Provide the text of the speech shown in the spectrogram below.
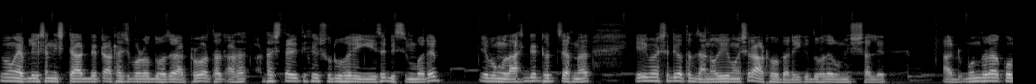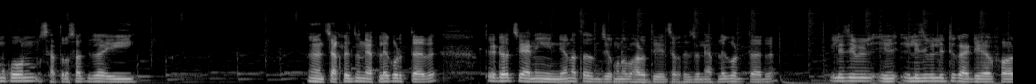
এবং অ্যাপ্লিকেশান স্টার্ট ডেট আঠাশ বারো দু হাজার আঠেরো, অর্থাৎ আঠাশ তারিখ থেকে শুরু হয়ে গিয়েছে ডিসেম্বরের। এবং লাস্ট ডেট হচ্ছে আপনার এই মাসেরই, অর্থাৎ জানুয়ারি মাসের আঠেরো তারিখ দু হাজার উনিশ সালের। আর বন্ধুরা, কোন কোন ছাত্রছাত্রীরা এই চাকরির জন্য অ্যাপ্লাই করতে হবে তো এটা হচ্ছে অ্যানি ইন্ডিয়ান অর্থাৎ যে কোনো ভারতীয় চাকরির জন্য অ্যাপ্লাই করতে পারবে। Eligible eligibility criteria for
